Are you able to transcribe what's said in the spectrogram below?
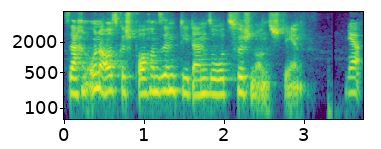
Sachen unausgesprochen sind, die dann so zwischen uns stehen. Ja,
